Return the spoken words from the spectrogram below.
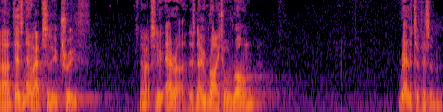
Uh, there's no absolute truth. There's no absolute error. There's no right or wrong. Relativism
